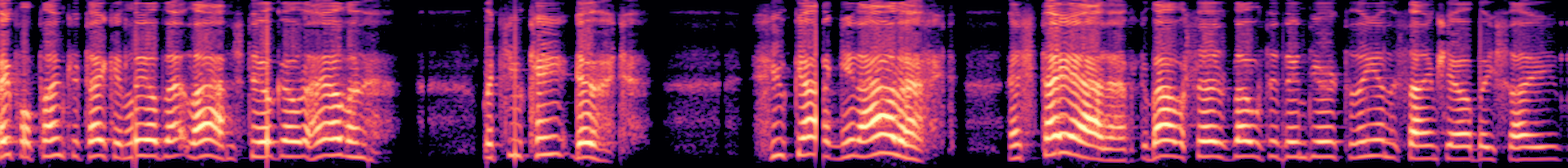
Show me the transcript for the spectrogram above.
People think that they can live that life and still go to heaven. But you can't do it. You've got to get out of it and stay out of it. The Bible says those that endure to the end, the same shall be saved.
